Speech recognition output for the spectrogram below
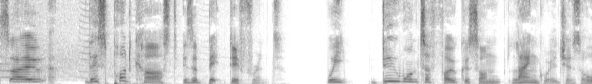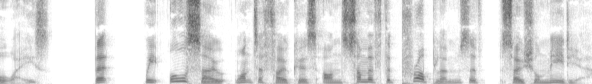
So, this podcast is a bit different. We do want to focus on language, as always, but we also want to focus on some of the problems of social media.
